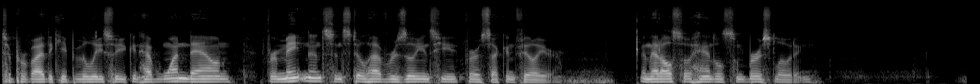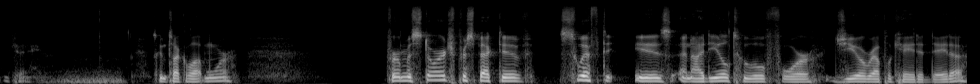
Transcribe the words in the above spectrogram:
to provide the capability so you can have one down for maintenance and still have resiliency for a second failure. And that also handles some burst loading. Okay. It's going to talk a lot more. From a storage perspective, Swift is an ideal tool for geo-replicated data.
